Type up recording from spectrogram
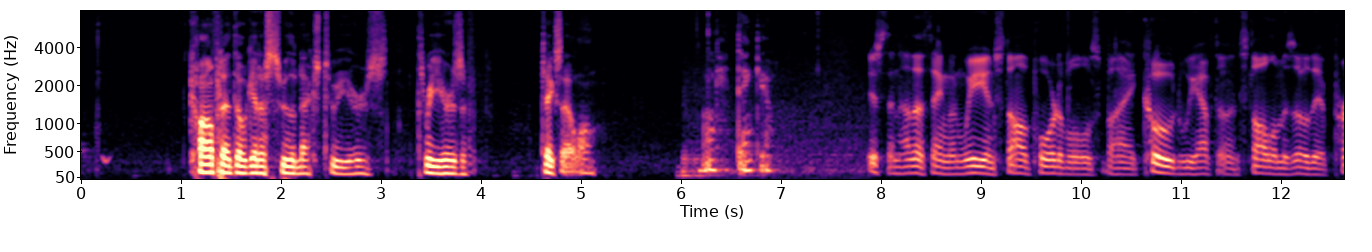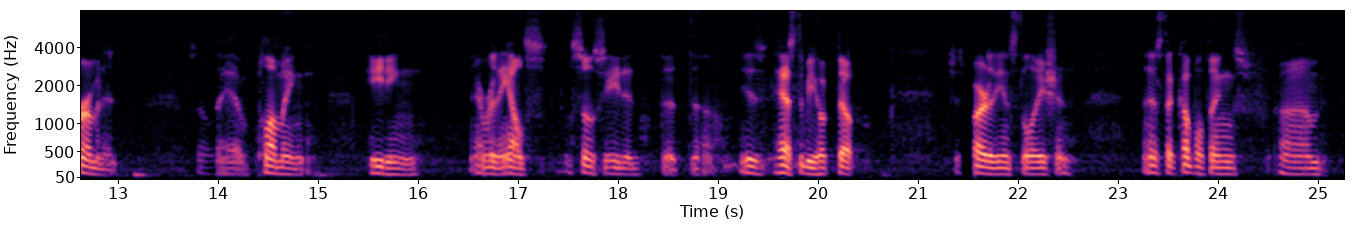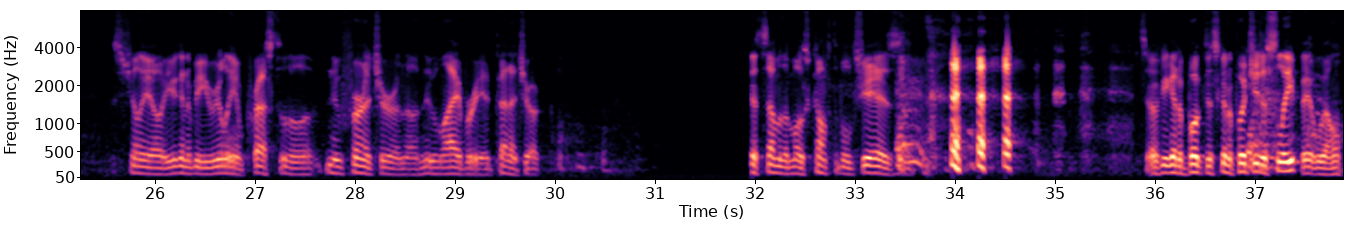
confident they'll get us through the next two years, three years if it takes that long. Okay, thank you. Just another thing, when we install portables by code, we have to install them as though they're permanent. So they have plumbing, heating, everything else associated that uh, is, has to be hooked up, just part of the installation. Just a couple things. Um, Ms. Gilio, you're gonna be really impressed with the new furniture in the new library at Pennichuck. Got some of the most comfortable chairs. So if you got a book that's going to put you to sleep, it will.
